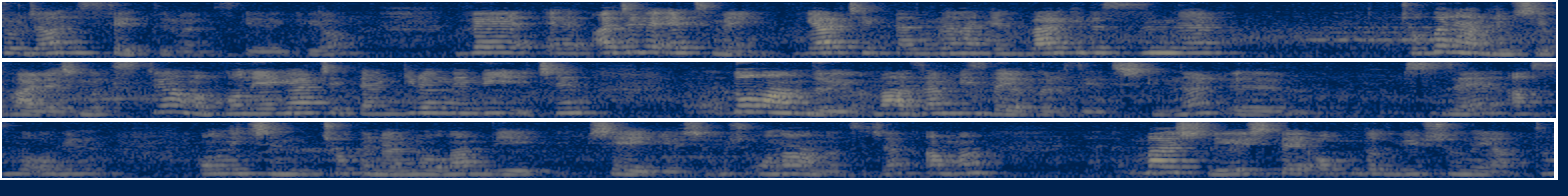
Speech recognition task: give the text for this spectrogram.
çocuğa hissettirmemiz gerekiyor. Ve e, acele etmeyin. Gerçekten de hani belki de sizinle çok önemli bir şey paylaşmak istiyor ama konuya gerçekten giremediği için e, dolandırıyor. Bazen biz de yaparız yetişkinler. E, size aslında o gün onun için çok önemli olan bir şey yaşamış, onu anlatacak ama başlıyor işte okulda bugün şunu yaptım,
